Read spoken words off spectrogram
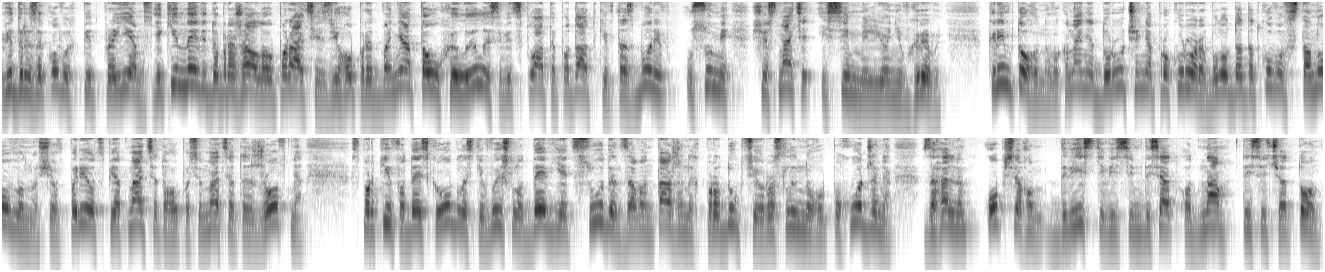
від ризикових підприємств, які не відображали операції з його придбання та ухилились від сплати податків та зборів у сумі 16,7 мільйонів гривень. Крім того, на виконання доручення прокурора було додатково встановлено, що в період з 15 по 17 жовтня з портів Одеської області вийшло 9 суден, завантажених продукцією рослинного походження загальним обсягом 281 тисяча тонн.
